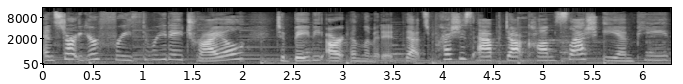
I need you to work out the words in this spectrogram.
and start your free three-day trial to Baby Art Unlimited. That's preciousapp.com slash EMP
